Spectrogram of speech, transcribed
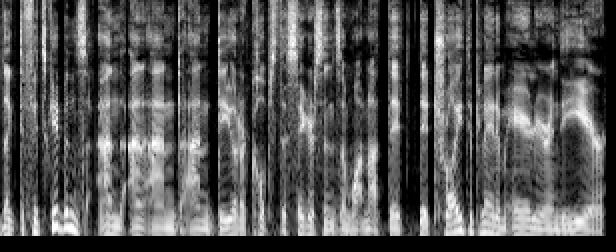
Like the Fitzgibbons and and and, and the other cups, the Sigersons and whatnot, they they tried to play them earlier in the year,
